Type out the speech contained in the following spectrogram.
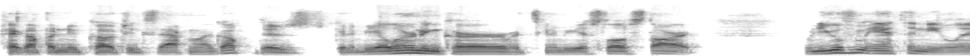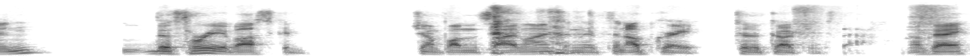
pick up a new coaching staff and like, oh, there's going to be a learning curve. It's going to be a slow start. When you go from Anthony Lynn, the three of us could jump on the sidelines, and it's an upgrade to the coaching staff. Okay,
